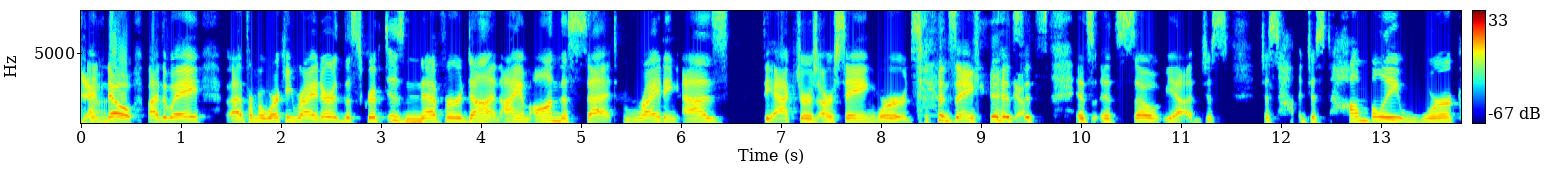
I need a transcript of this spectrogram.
yeah. and no, by the way, uh, from a working writer, the script is never done. I am on the set writing as the actors are saying words and saying it's yeah. it's it's it's so yeah just just just humbly work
